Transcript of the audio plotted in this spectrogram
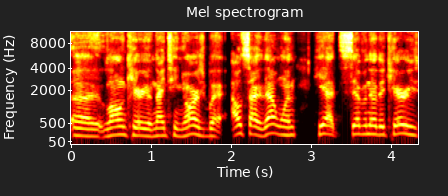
uh, long carry of 19 yards, but outside of that one, he had seven other carries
